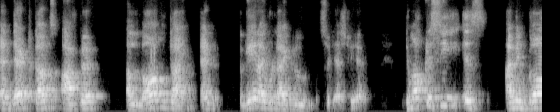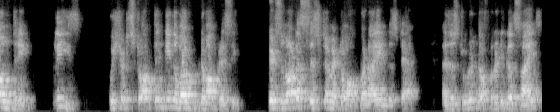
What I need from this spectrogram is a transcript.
And that comes after a long time. And again, I would like to suggest here, democracy is, I mean, gone thing. Please, we should stop thinking about democracy. It's not a system at all, but I understand. As a student of political science,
